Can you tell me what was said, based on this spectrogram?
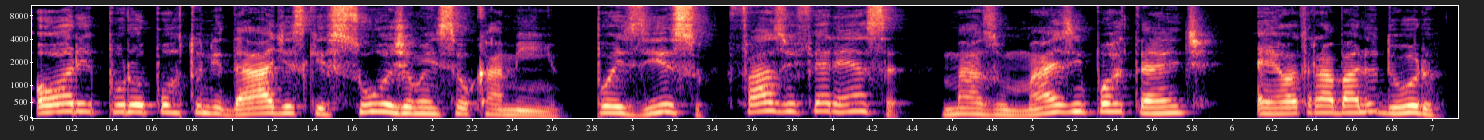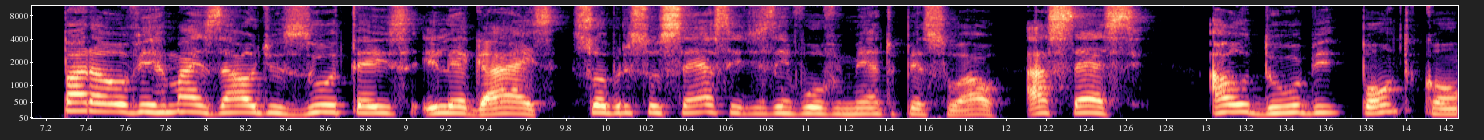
Ore por oportunidades que surjam em seu caminho, pois isso faz diferença. Mas o mais importante é o trabalho duro. Para ouvir mais áudios úteis e legais sobre sucesso e desenvolvimento pessoal, acesse audub.com.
